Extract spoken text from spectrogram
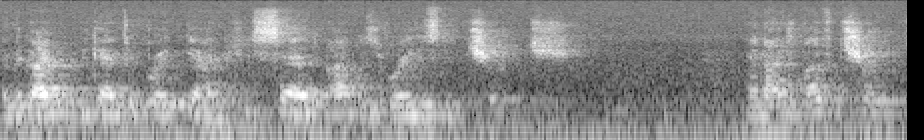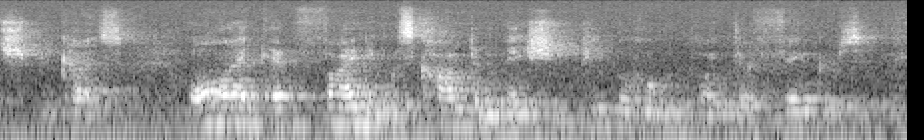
And the guy began to break down. He said, I was raised in church. And I left church because all I kept finding was condemnation. People who would point their fingers at me.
